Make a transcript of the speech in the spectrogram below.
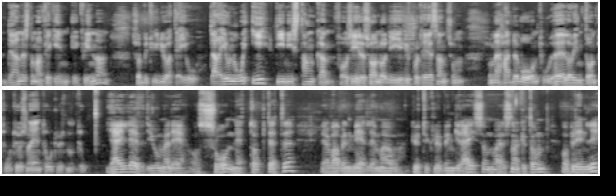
dernest når man fikk inn kvinnene, så betyr det jo at det er jo, det er jo noe i de mistankene, for å si det sånn, og de hypotesene som, som jeg hadde våren to, eller vinteren 2001-2002. Jeg levde jo med det, og så nettopp dette. Jeg var vel medlem av gutteklubben Grei, som var snakket om opprinnelig,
